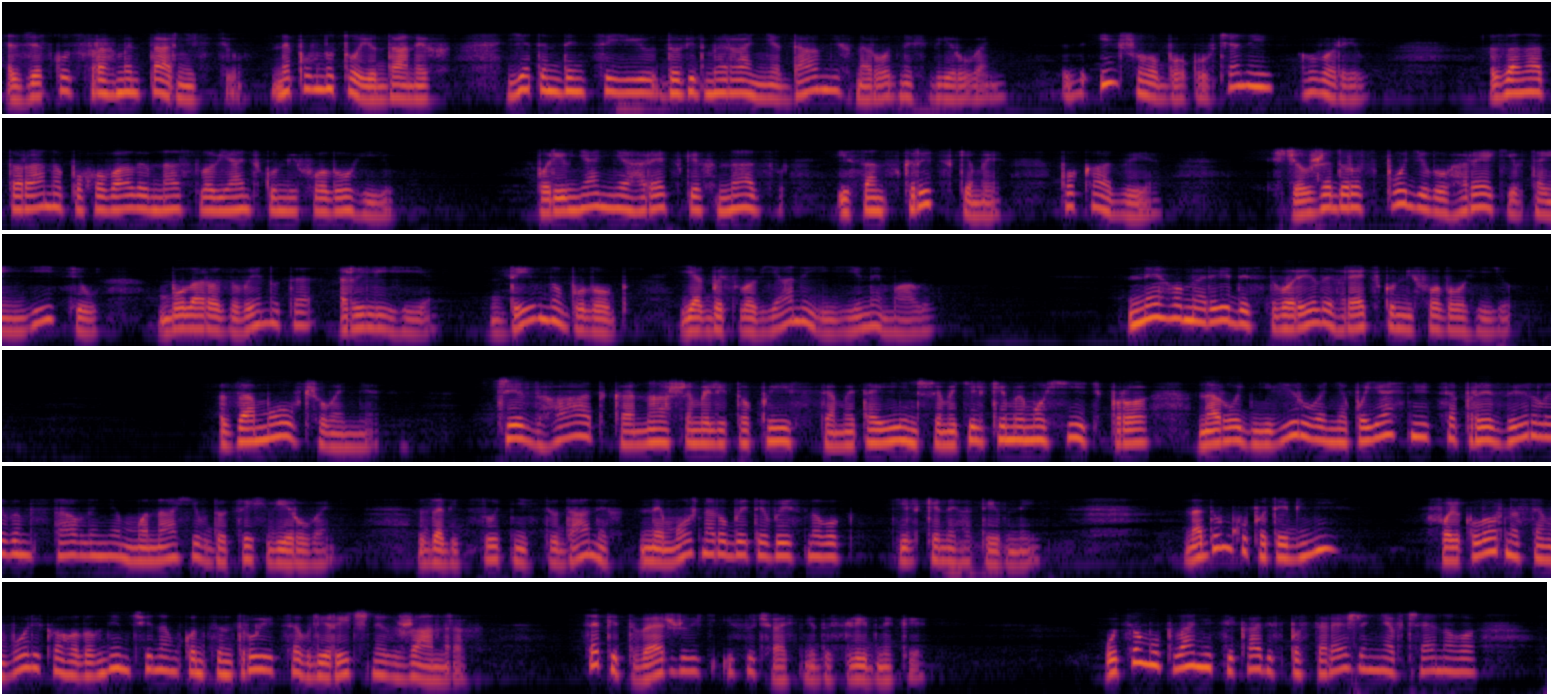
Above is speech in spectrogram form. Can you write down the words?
в зв'язку з фрагментарністю, неповнотою даних є тенденцією до відмирання давніх народних вірувань. З іншого боку, вчений говорив занадто рано поховали в нас слов'янську міфологію. Порівняння грецьких назв із санскритськими показує, що вже до розподілу греків та індійців була розвинута релігія. Дивно було б, якби слов'яни її не мали. Не гомериди створили грецьку міфологію. Замовчування чи згадка нашими літописцями та іншими тільки мимохідь про народні вірування пояснюється презирливим ставленням монахів до цих вірувань. За відсутністю даних не можна робити висновок тільки негативний. На думку Потебні, фольклорна символіка головним чином концентрується в ліричних жанрах. Це підтверджують і сучасні дослідники. У цьому плані цікаві спостереження вченого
